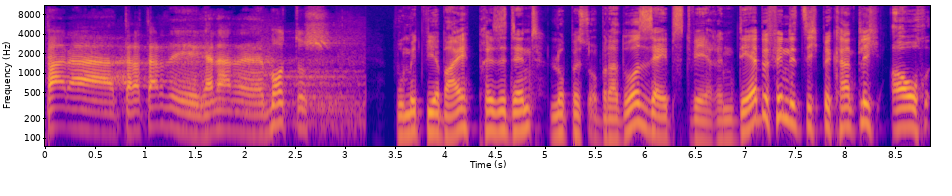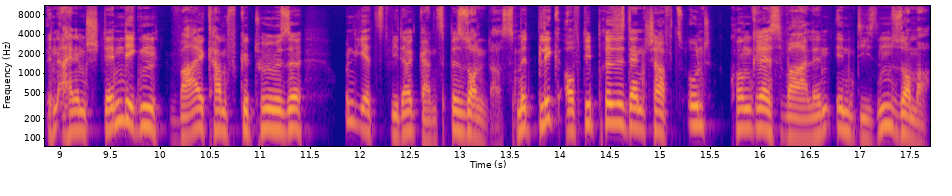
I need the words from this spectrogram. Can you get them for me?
para tratar de ganar eh, votos. Womit wir bei Präsident López Obrador selbst wären. Der befindet sich bekanntlich auch in einem ständigen Wahlkampfgetöse und jetzt wieder ganz besonders mit Blick auf die Präsidentschafts- und Kongresswahlen in diesem Sommer.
